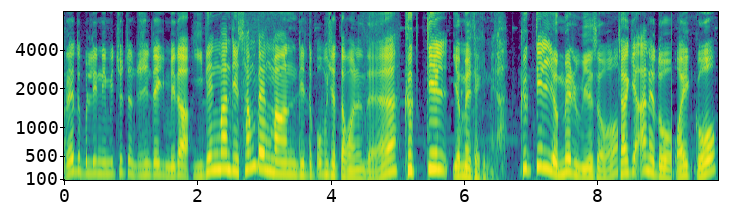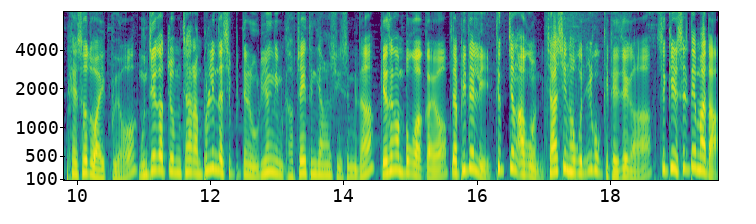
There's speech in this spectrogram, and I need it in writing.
레드블리님이 추천 주신 deck입니다. 200만 딜, 300만 딜도 뽑으셨다고 하는데 극딜 연멜 deck입니다. 극딜 연멜을 위해서 자기 안에도 와 있고 패서도 와 있고요. 문제가 좀 잘 안 풀린다 싶을 때는 우리 형님이 갑자기 등장할 수 있습니다. 개성 한번 보고 갈까요? 자, 비델리 특정 아군 자신 혹은 7개 대죄가 스킬 쓸 때마다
